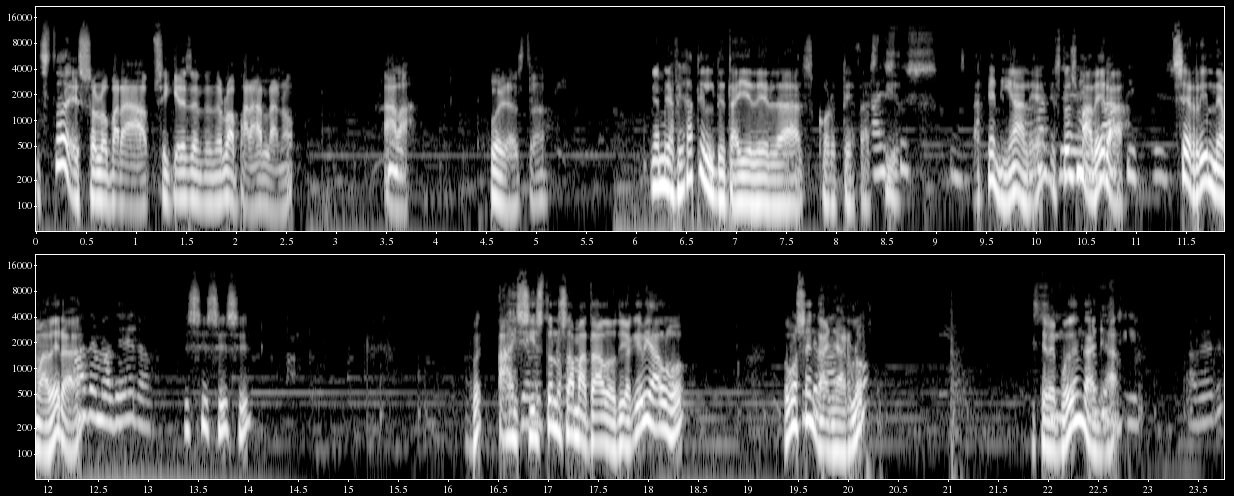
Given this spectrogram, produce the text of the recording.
Esto es solo para, si quieres entenderlo, a pararla, ¿no? ¡Hala! Pues ya está. Mira, mira, fíjate el detalle de las cortezas, Ah, tío. esto es. Está genial, ¿eh? ah, Esto es de madera. lápices. Se rinde madera, Ah, ¿eh? de madera. Sí, sí, sí. A ver. Ay, si esto nos ha matado, tío. Aquí había algo. ¿Podemos engañarlo? ¿Y se le puede engañar? sí. A ver.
